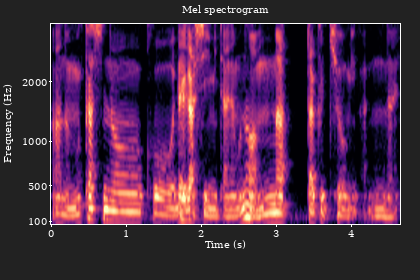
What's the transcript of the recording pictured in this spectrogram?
あの昔のこうレガシーみたいなものは全く興味がない。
